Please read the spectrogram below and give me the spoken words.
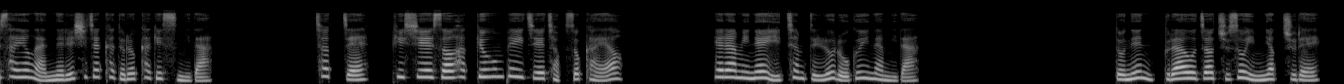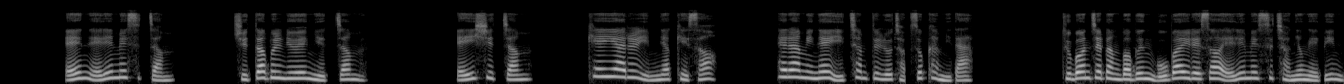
사용 안내를 시작하도록 하겠습니다. 첫째, PC에서 학교 홈페이지에 접속하여 헤라민의 이참들로 로그인합니다. 또는 브라우저 주소 입력 줄에 nlms.gwnu.ac.kr을 입력해서 헤라민의 이참들로 접속합니다. 두 번째 방법은 모바일에서 LMS 전용 앱인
